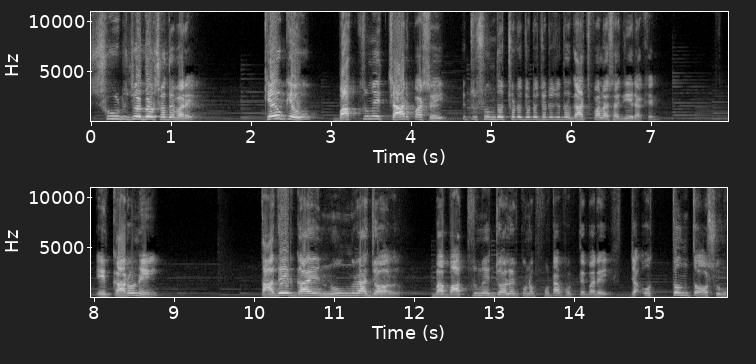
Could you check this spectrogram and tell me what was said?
সূর্য দোষ হতে পারে। কেউ কেউ বাথরুমের চারপাশে একটু সুন্দর ছোট ছোট ছোট ছোট গাছপালা সাজিয়ে রাখেন। এর কারণে তাদের গায়ে নোংরা জল বা বাথরুমের জলের কোনো ফোঁটা পড়তে পারে, যা অত্যন্ত অশুভ।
